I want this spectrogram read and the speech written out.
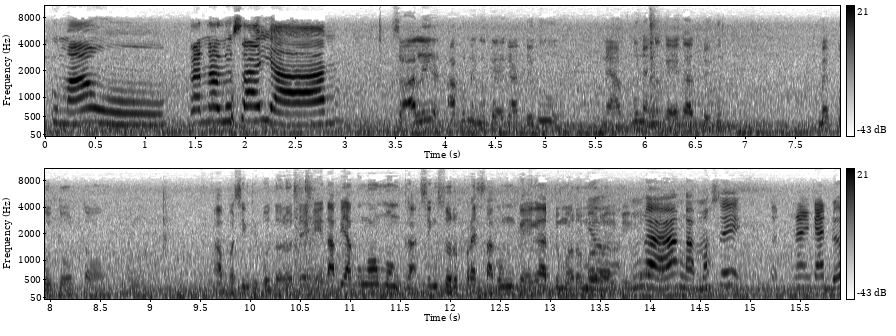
iku mau. Karena lu sayang. Soalnya aku nek ngekek kado itu nek aku nek ngekek kado itu mek butuh to ngono. Apa sing dibutuhno dhek tapi aku ngomong gak sing surprise aku ngekek kado moro-moro iki. enggak enggak. Maksudnya nek kado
